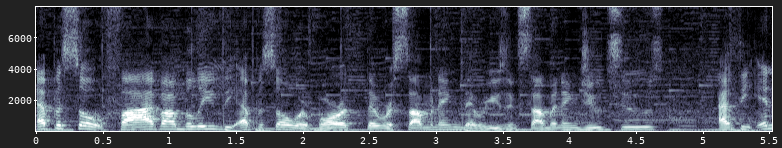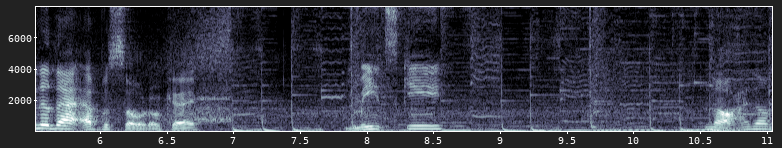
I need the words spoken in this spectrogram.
Episode five, I believe, the episode where Boruto they were summoning, they were using summoning jutsus. At the end of that episode, okay, Mitsuki no, I don't.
